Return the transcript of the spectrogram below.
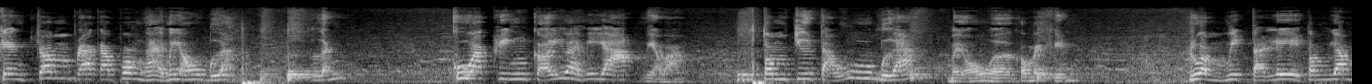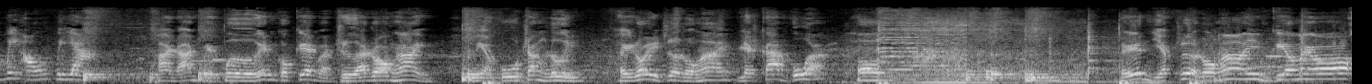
แกงจอมปลากระป๋องไงไม่เอาเบื่อเอือนกูว่ากริงก่อยไว้ไม่อยากเมียว่าต้มจืดเต่าเบื่อไม่เอาเออก็ไม่กินร่วมมิตรเล่ต้มยำไม่เอาไม่อยากอาหารไปเปิดเห็นก็เกี้ยนว่าเสือร้องไห้เมียกูจังเลยให้ร้อยเสือร้องไห้เล็ดข้ามกูอะเห็นเหยียบเสือร้องไห้เกี่ยวไม่ออก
